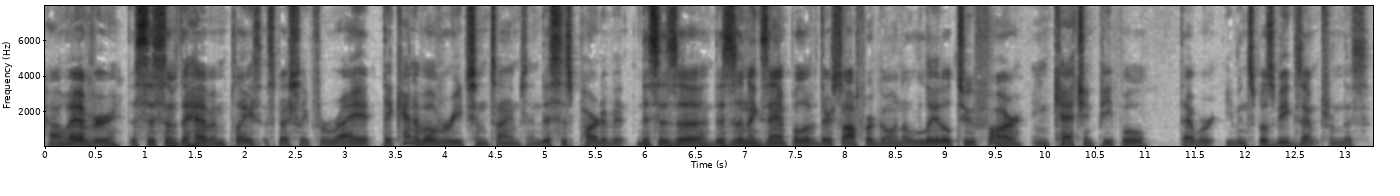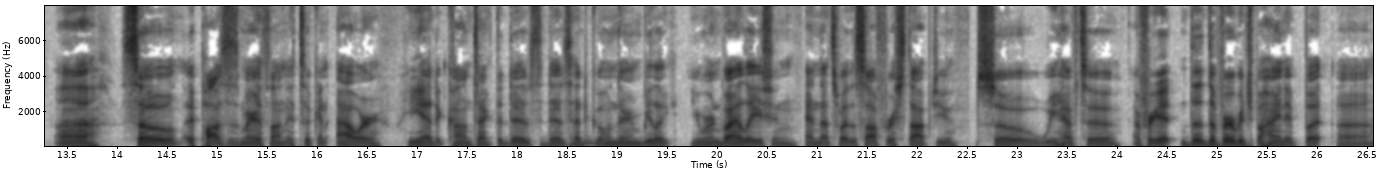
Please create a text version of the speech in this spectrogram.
However, the systems they have in place, especially for Riot, they kind of overreach sometimes, and this is part of it. This is a this is an example of their software going a little too far and catching people that were even supposed to be exempt from this. Uh, so it pauses marathon. It took an hour. He had to contact the devs. The devs had to go in there and be like, "You were in violation, and that's why the software stopped you." So we have to. I forget the the verbiage behind it, but uh,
